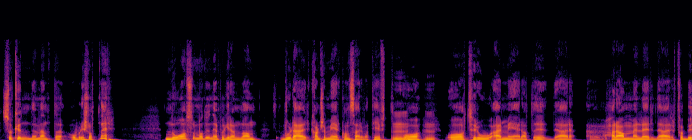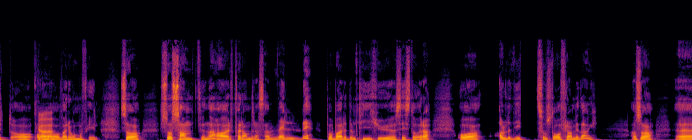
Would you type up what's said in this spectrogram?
så kunne de vente å bli slått ned. Nå så må du ned på Grønland, hvor det er kanskje mer konservativt, Mm, og, mm. og tro er mer at det, det er øh, haram, eller det er forbudt å, Ja, ja. å være homofil. Så, så samfunnet har forandra seg veldig på bare de 10-20 siste åra. Og alle de som står fram i dag, Altså, eh,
